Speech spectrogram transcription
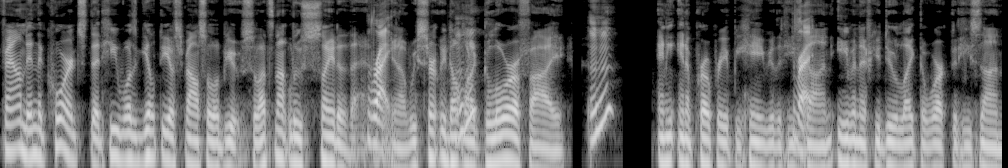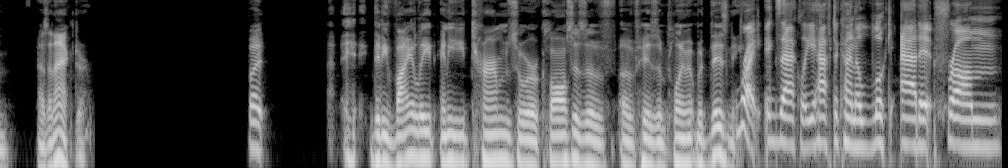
found in the courts that he was guilty of spousal abuse, so let's not lose sight of that. Right. You know, we certainly don't want to glorify Mhm. any inappropriate behavior that he's Right. done, even if you do like the work that he's done as an actor. But did he violate any terms or clauses of, of his employment with Disney? right exactly you have to kind of look at it from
